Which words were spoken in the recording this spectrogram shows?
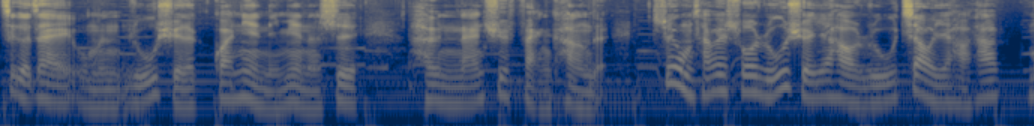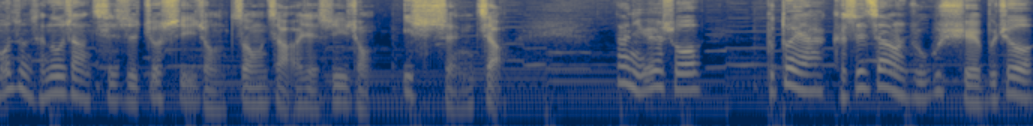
这个在我们儒学的观念里面呢，是很难去反抗的，所以我们才会说儒学也好，儒教也好，它某种程度上其实就是一种宗教，而且是一种一神教。那你会说？不对啊，可是这样儒学不就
